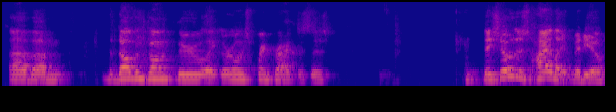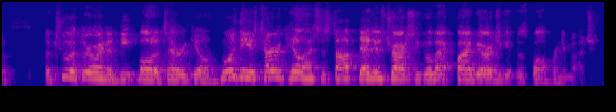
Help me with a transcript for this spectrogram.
of um, the Dolphins going through like the early spring practices. They show this highlight video of Tua throwing a deep ball to Tyreek Hill. The only thing is Tyreek Hill has to stop dead in his tracks and go back five yards to get this ball, pretty much.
